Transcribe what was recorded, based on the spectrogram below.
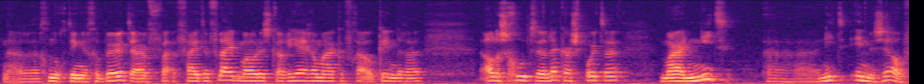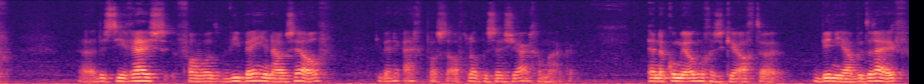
Nou, genoeg dingen gebeurd. Daar fe- feit- en flightmodus, carrière maken, vrouwen, kinderen. Alles goed, eh, lekker sporten. Maar niet, eh, niet in mezelf. Eh, dus die reis van wat, wie ben je nou zelf, die ben ik eigenlijk pas de afgelopen zes jaar gaan maken. En dan kom je ook nog eens een keer achter, binnen jouw bedrijf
